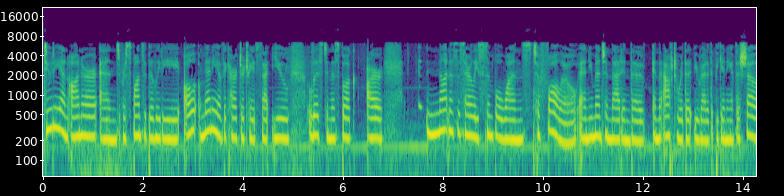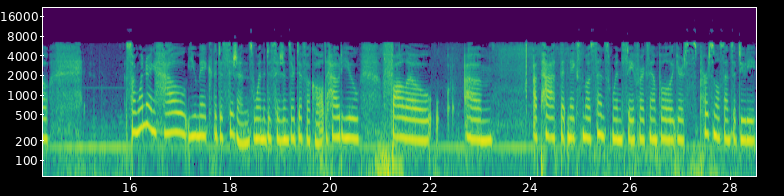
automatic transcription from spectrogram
duty and honor and responsibility, all many of the character traits that you list in this book are not necessarily simple ones to follow. And you mentioned that in the in the afterword that you read at the beginning of the show. So I'm wondering how you make the decisions when the decisions are difficult. How do you follow um, a path that makes the most sense when, say, for example, your personal sense of duty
